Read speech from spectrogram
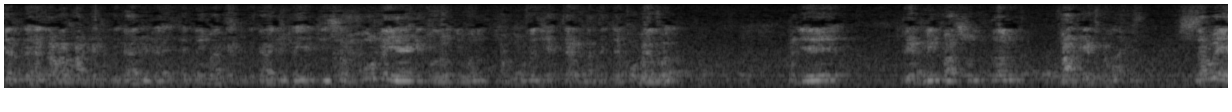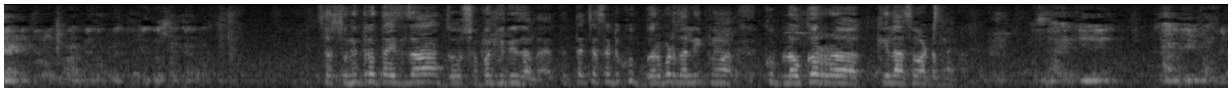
त्यानंतर हैदराबाद मार्केटमध्ये काय लिहिलं आहे? चेन्नई मार्केटमध्ये काय लिहिलं आहे? याची संपूर्ण एआय टेक्नॉलॉजीवर संपूर्ण शेतकऱ्यांना त्यांच्या मोबाईलवर म्हणजे पेरणीपासून तर मार्केटपर्यंत सर्व एआय टेक्नॉलॉजीवर आणण्याचा प्रयत्न केंद्र सरकार केला. सर सुनेत्राताईंचा जो शपथविधी झाला आहे तर त्याच्यासाठी खूप गडबड झाली किंवा खूप लवकर केला असं वाटत नाही का? असं आहे की कालही माननीय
